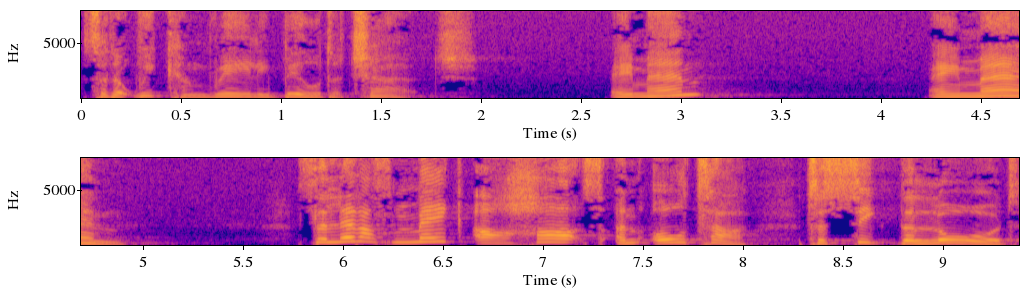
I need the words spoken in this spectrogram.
so that we can really build a church? Amen? Amen. So, let us make our hearts an altar to seek the Lord.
